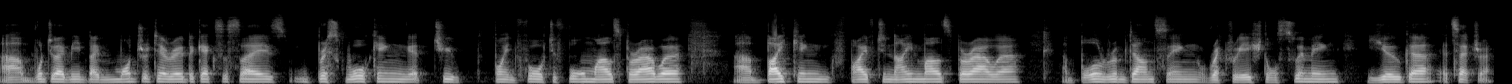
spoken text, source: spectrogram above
Um, what do I mean by moderate aerobic exercise? Brisk walking at 2.4 to 4 miles per hour, uh, biking 5 to 9 miles per hour, uh, ballroom dancing, recreational swimming, yoga, etc.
